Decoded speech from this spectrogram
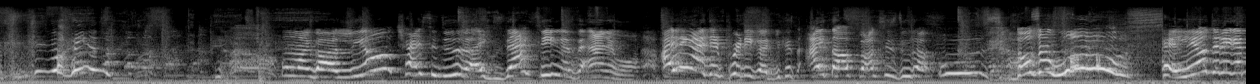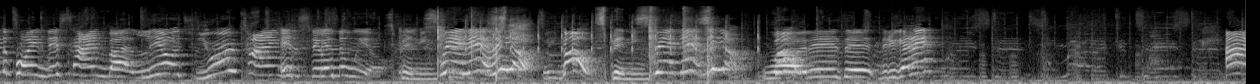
Oh my god, Leo tries to do the exact thing as the animal. I think I did pretty good because I thought foxes do the oohs. Those are wolves. Okay, Leo didn't get the point this time, but Leo, it's your time to spin the wheel. Spinning. Spin it, Leo! Go! Spinning. Spin it, Leo! What is it? Did you get it? Ah,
